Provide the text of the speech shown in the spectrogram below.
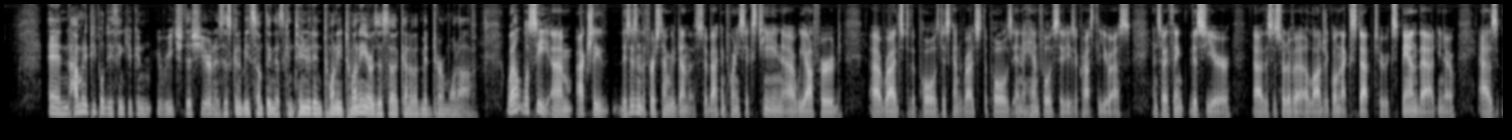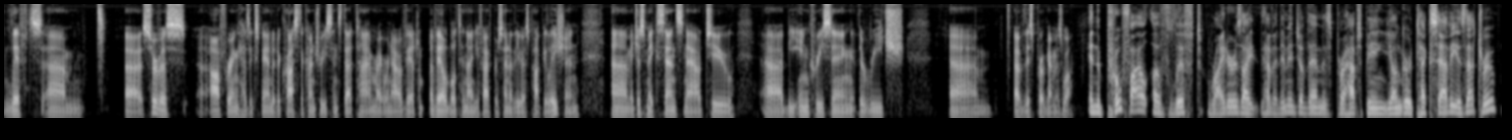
And how many people do you think you can reach this year? And is this going to be something that's continued in 2020, or is this a kind of a midterm one off? Well, we'll see. Um, actually, this isn't the first time we've done this. So back in 2016, uh, we offered uh, rides to the polls, discounted rides to the polls in a handful of cities across the U.S. And so I think this year, uh, this is sort of a, a, logical next step to expand that. You know, as Lyft's. um, uh, service uh, offering has expanded across the country since that time, right? We're now avail- available to 95% of the US population. Um, it just makes sense now to uh, be increasing the reach um, of this program as well. And the profile of Lyft riders, I have an image of them as perhaps being younger, tech savvy. Is that true?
